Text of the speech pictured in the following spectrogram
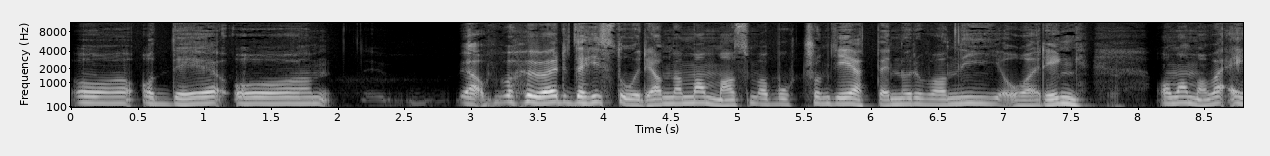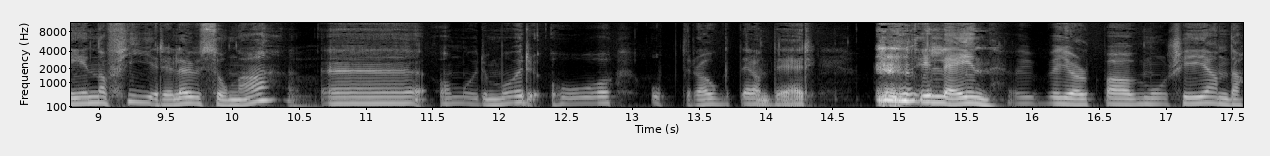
Og, og det å ja, høre de historiene med mamma som var borte som gjeter når hun var niåring. Og mamma var én av fire løsunger. Eh, og mormor hun oppdrag der, der i leiren ved hjelp av mor si igjen, da.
